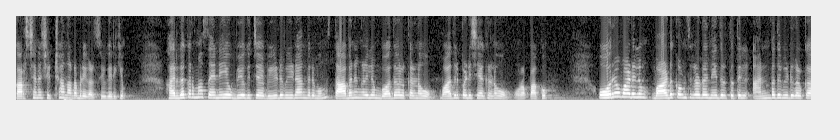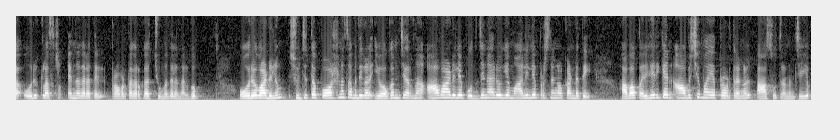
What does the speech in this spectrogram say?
കർശന ശിക്ഷാ നടപടികൾ സ്വീകരിക്കും. ഹരിതകർമ്മ സേനയെ ഉപയോഗിച്ച് വീട് വീടാന്തരവും സ്ഥാപനങ്ങളിലും ബോധവൽക്കരണവും വാതിൽപ്പടി ശേഖരണവും ഉറപ്പാക്കും. ഓരോ വാർഡിലും വാർഡ് കൗൺസിലറുടെ നേതൃത്വത്തിൽ അൻപത് വീടുകൾക്ക് ഒരു ക്ലസ്റ്റർ എന്ന തരത്തിൽ പ്രവർത്തകർക്ക് ചുമതല നൽകും. ഓരോ വാർഡിലും ശുചിത്വ പോഷണ സമിതികൾ യോഗം ചേർന്ന് ആ വാർഡിലെ പൊതുജനാരോഗ്യ മാലിന്യ പ്രശ്നങ്ങൾ കണ്ടെത്തി അവ പരിഹരിക്കാൻ ആവശ്യമായ പ്രവർത്തനങ്ങൾ ആസൂത്രണം ചെയ്യും.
